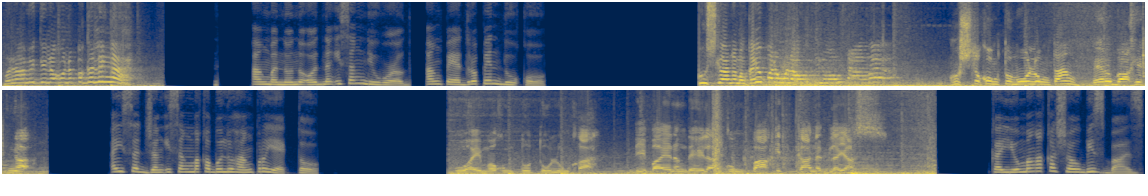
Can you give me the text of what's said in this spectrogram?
Marami din ako napagaling ah! ang manonood ng isang New World, ang Pedro Penduko, Husga naman kayo para wala akong ginawang tama! Gusto kong tumulong tang. Pero bakit nga? ay sadyang isang makabuluhang proyekto. Buhay mo kung tutulong ka. Di ba yan ang dahilan kung bakit ka naglayas? Kayo mga ka-showbiz buzz,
